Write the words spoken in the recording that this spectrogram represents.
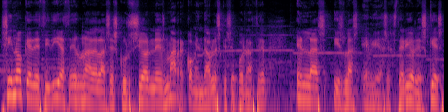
sino que decidí hacer una de las excursiones más recomendables que se pueden hacer en las Islas Hébridas Exteriores, que es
